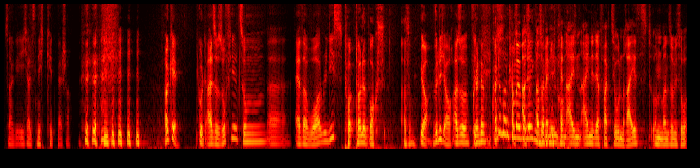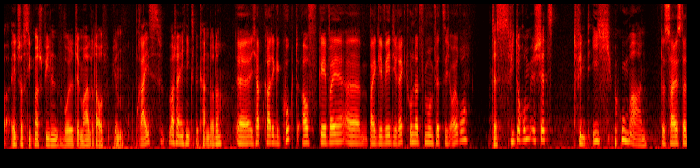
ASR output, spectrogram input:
sage ich als Nicht-Kid-Basher. okay, gut, also so viel zum äh, Ether War Release. to tolle Box. Also, Ja, würde ich auch. Also könnte, könnte man schon mal also, überlegen, also die wenn, wenn ein, eine der Fraktionen reist und man sowieso Age of Sigma spielen wollte, mal oder ausprobieren. Preis wahrscheinlich nichts bekannt, oder? äh, ich habe gerade geguckt auf GW, äh, bei GW direkt 145 Euro. Das wiederum ist jetzt, finde ich, human. Das heißt, da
